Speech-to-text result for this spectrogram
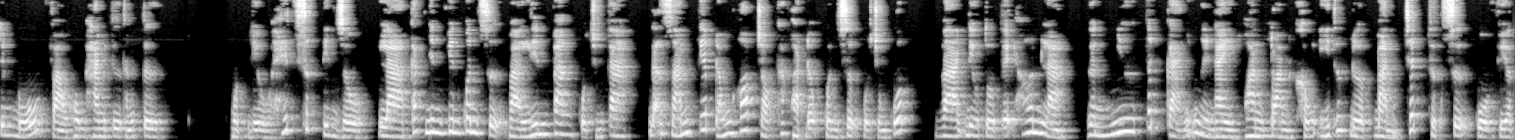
tuyên bố vào hôm 24 tháng 4 một điều hết sức điên rồ là các nhân viên quân sự và liên bang của chúng ta đã gián tiếp đóng góp cho các hoạt động quân sự của Trung Quốc và điều tồi tệ hơn là gần như tất cả những người này hoàn toàn không ý thức được bản chất thực sự của việc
